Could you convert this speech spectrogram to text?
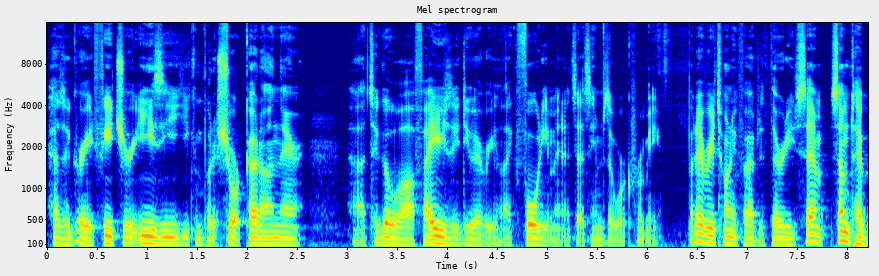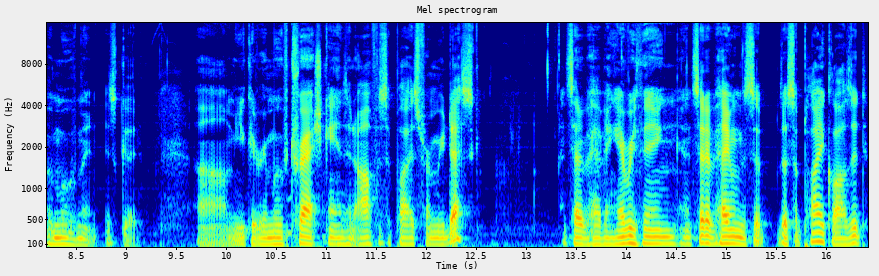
has a great feature, easy. You can put a shortcut on there uh, to go off. I usually do every like 40 minutes. That seems to work for me. But every 25 to 30, some, some type of movement is good. Um, you could remove trash cans and office supplies from your desk. Instead of having everything, instead of having the, the supply closet,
